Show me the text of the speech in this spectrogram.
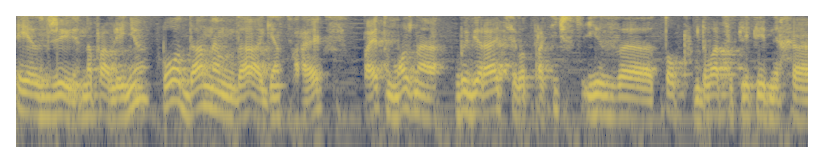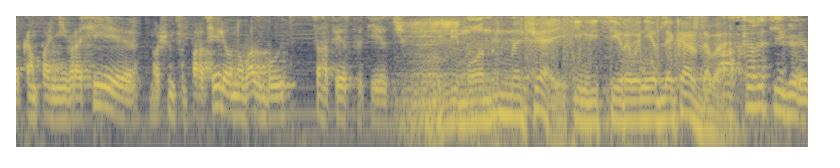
ESG направлению по данным да, агентства RAEX. Поэтому можно выбирать вот практически из э, топ-20 ликвидных э, компаний в России. В общем-то, портфель он у вас будет соответствовать ESG. Лимон на чай. Инвестирование для каждого. А скажите, Игорь,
